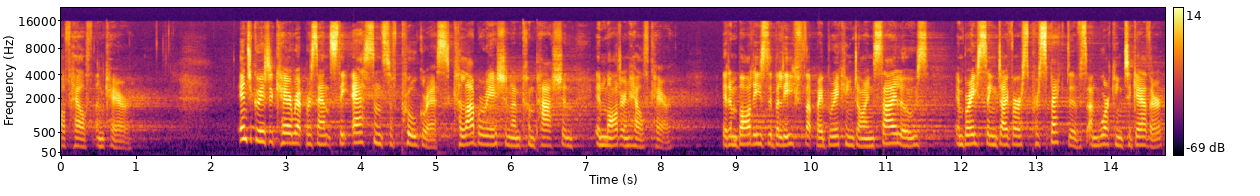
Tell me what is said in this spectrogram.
of health and care. Integrated care represents the essence of progress, collaboration and compassion in modern healthcare. It embodies the belief that by breaking down silos, embracing diverse perspectives, and working together,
